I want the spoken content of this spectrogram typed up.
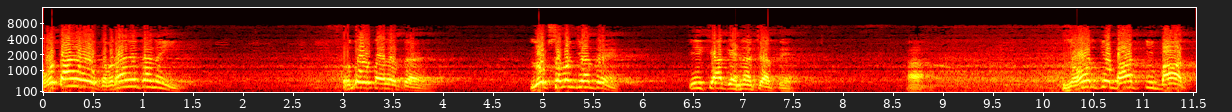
ہوتا ہے وہ، گھبرانے کا نہیں۔ وہ تو ہوتا رہتا ہے۔ لوگ سمجھ جاتے ہیں کہ یہ کیا کہنا چاہتے ہیں۔ ہاں۔ زہر کے بعد کی بات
